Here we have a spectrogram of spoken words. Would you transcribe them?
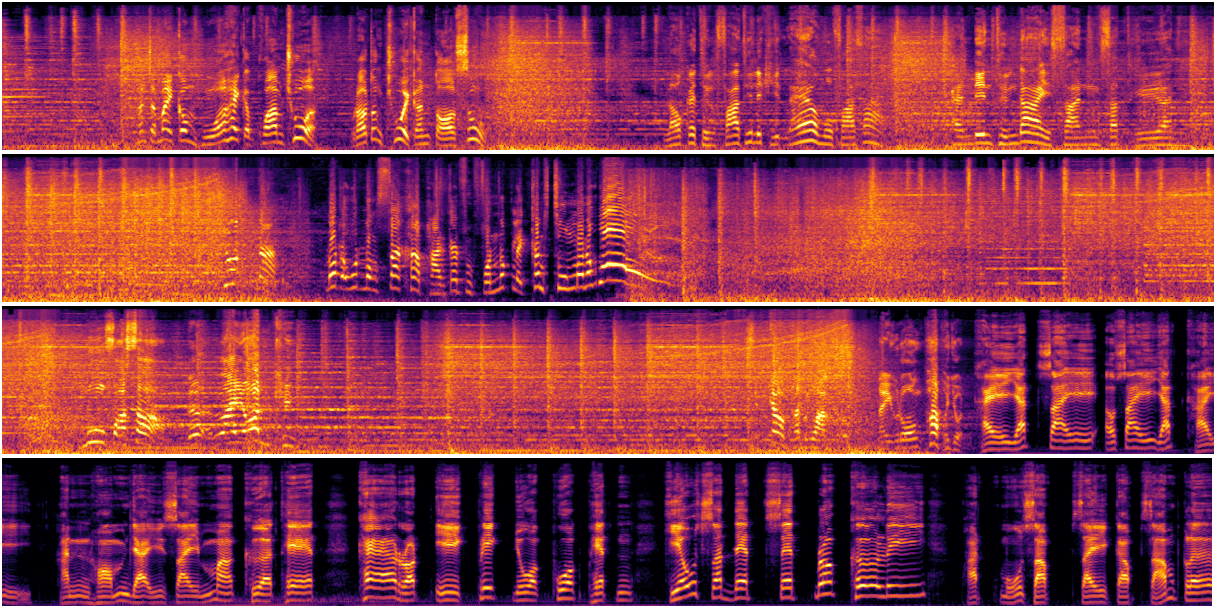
ท่านจะไม่ก้มหัวให้กับความชั่ว เราต้องช่วยกันต่อสู้ เราใกล้ถึงฟ้าที่ลิขิตแล้วมูฟาซาแผ่นดินถึงได้สั่นสะเทือน หยุดนะลดอาวุธลงซากข้าผ่านการฝึกฝนนกเหล็กขั้นสูงมานะโว้ยมูฟาซาเดอะไลออนคิง19ธันวาคม ในโรงภาพยนตร์ ไข่ยัดใส่เอาใส่ยัดไข่ หั่นหอมใหญ่ใส่มะเขือเทศ แครอทอีกพริกหยวกพวกเผ็ด เขียวสะเด็ดเสร็จบรอกเคอรี่ผัดหมูสับใส่กับสามเกลอ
